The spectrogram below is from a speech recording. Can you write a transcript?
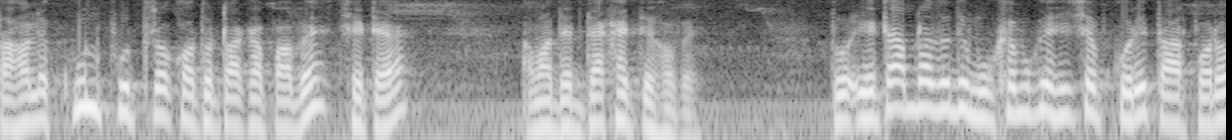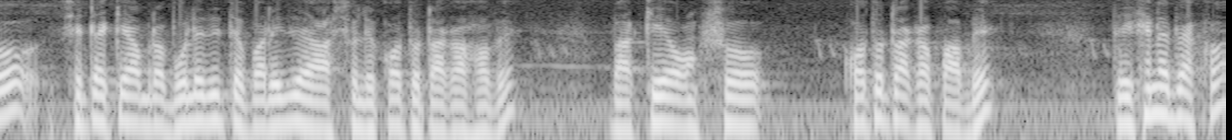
তাহলে কোন পুত্র কত টাকা পাবে সেটা আমাদের দেখাইতে হবে। তো এটা আমরা যদি মুখে মুখে হিসেব করি, তারপরেও সেটাকে আমরা বলে দিতে পারি যে আসলে কত টাকা হবে বা কে অংশ কত টাকা পাবে। তো এখানে দেখো,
